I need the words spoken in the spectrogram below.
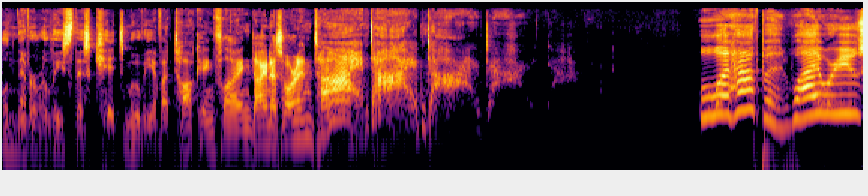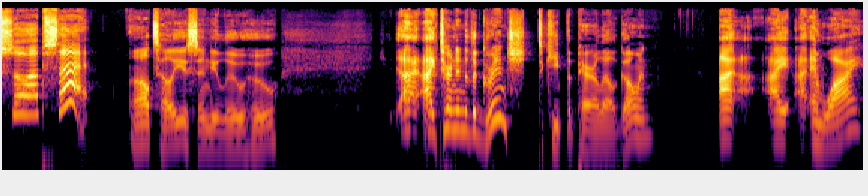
We'll never release this kid's movie of a talking flying dinosaur in time, time, time, time, time. What happened? Why were you so upset? I'll tell you, Cindy Lou Who. I, I turned into the Grinch to keep the parallel going. I, I, I, and why?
